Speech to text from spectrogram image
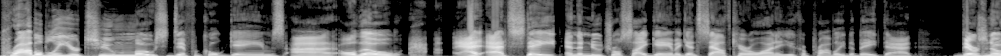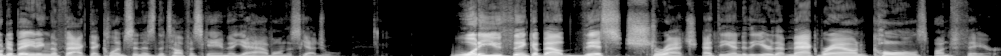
probably your two most difficult games. Uh, although at, at State and the neutral site game against South Carolina, you could probably debate that. There's no debating the fact that Clemson is the toughest game that you have on the schedule. What do you think about this stretch at the end of the year that Mack Brown calls unfair?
